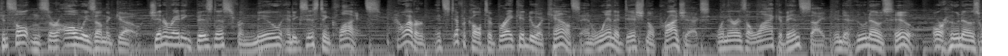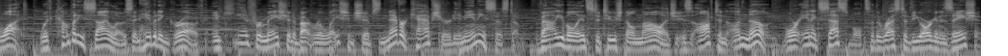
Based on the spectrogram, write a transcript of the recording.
Consultants are always on the go, generating business from new and existing clients. However, it's difficult to break into accounts and win additional projects when there is a lack of insight into who knows who or who knows what. With company silos inhibiting growth and key information about relationships never captured in any system, valuable institutional knowledge is often unknown or inaccessible to the rest of the organization.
